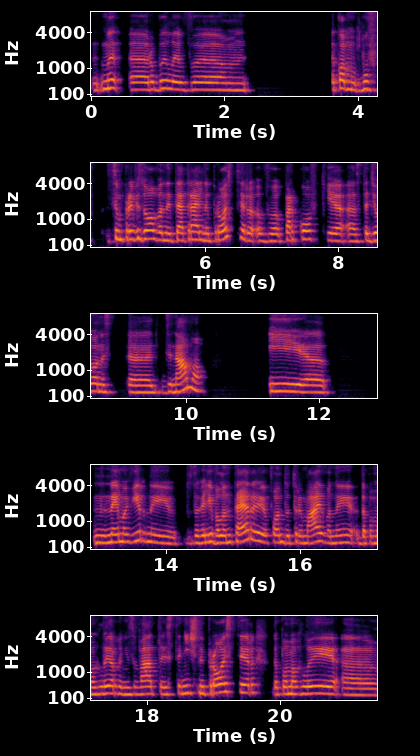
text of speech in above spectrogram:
ми е, робили в ем, такому був симпровізований театральний простір в парковці е, стадіону е, Дінамо. І неймовірні взагалі волонтери фонду Тримай вони допомогли організувати сценічний простір, допомогли е,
